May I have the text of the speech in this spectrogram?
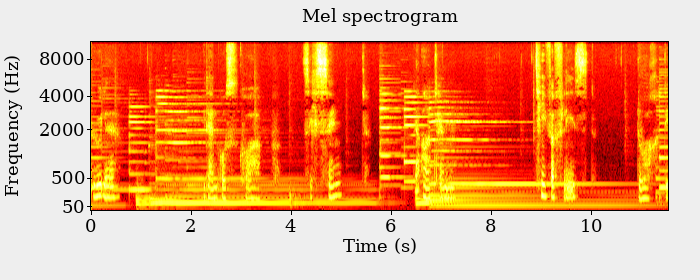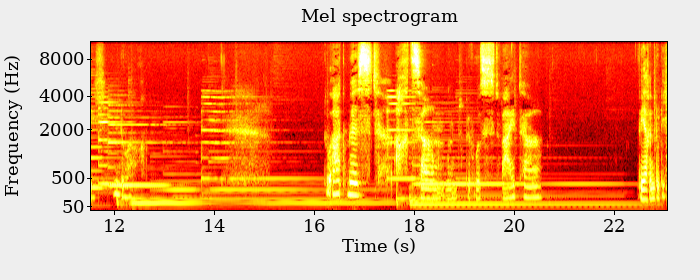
Fühle, wie dein Brustkorb sich senkt, der Atem tiefer fließt durch dich hindurch. Du atmest achtsam und bewusst weiter, während du dich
